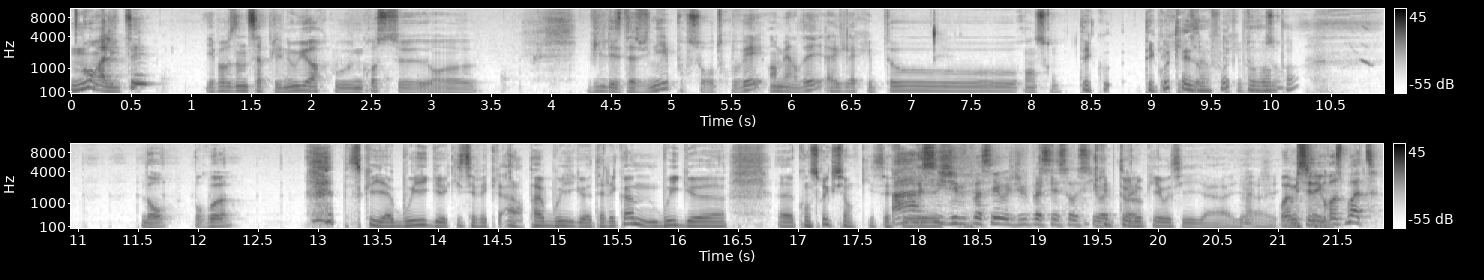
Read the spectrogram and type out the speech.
Moralité, il n'y a pas besoin de s'appeler New York ou une grosse euh, ville des États-Unis pour se retrouver emmerdé avec la crypto rançon. T'écou- T'écoutes Les infos de temps en temps? Non, pourquoi? Parce qu'il y a Bouygues qui s'est fait... Alors, pas Bouygues Télécom, Bouygues euh, euh, Construction qui s'est Ah fait si, j'ai vu passer, j'ai vu passer ça aussi. Ouais, cryptoloquer aussi. Il y a, il y a- Ouais. il y a Ouais, mais c'est des grosses boîtes.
